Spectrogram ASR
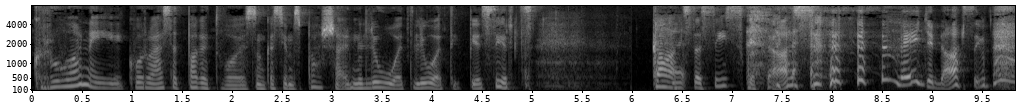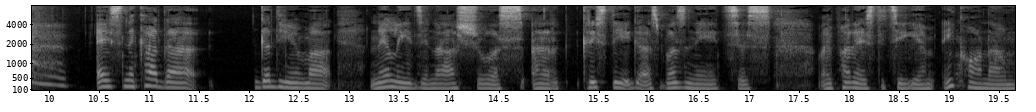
kroni, kuru esat pagatavojusi un kas jums pašai pašai nu, ļoti, ļoti pie sirds. Kāds tas izskatās? Mēģināsim. Es nekādā gadījumā nelīdzināšos ar kristīgās baznīcas vai pareizticīgiem ikonām,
